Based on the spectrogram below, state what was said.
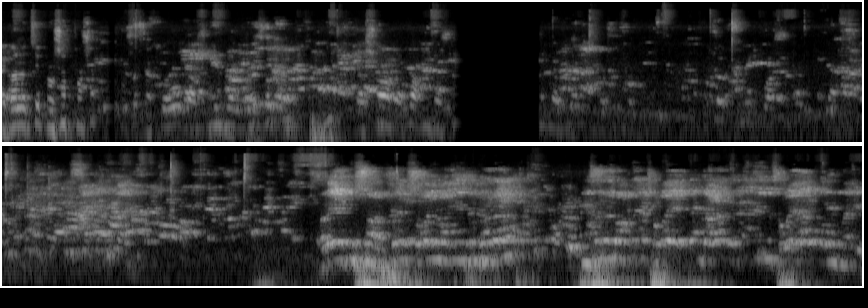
এখন হচ্ছে প্রসাদ প্রসাদ হরে কৃষ্ণ সে সবাই লাগিয়ে দেন দাদা পিছনে বক্তে সবাই একদম যারা করেছেন সবাই হাত করুন নাকি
